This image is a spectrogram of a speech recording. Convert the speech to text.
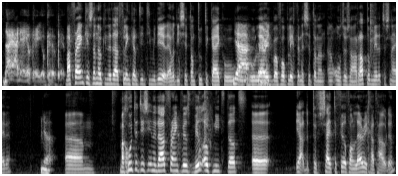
Nou ja, nee, oké, oké, oké. Maar Frank is dan ook inderdaad flink aan het intimideren. Hè? Want die zit dan toe te kijken hoe, Ja, hoe, Larry ja. er bovenop ligt. En er zit dan een, een, ondertussen een rat door midden te snijden. Ja. Ehm, maar goed, het is inderdaad... Frank wil, wil ook niet dat eh, ja, de, te, zij te veel van Larry gaat houden.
